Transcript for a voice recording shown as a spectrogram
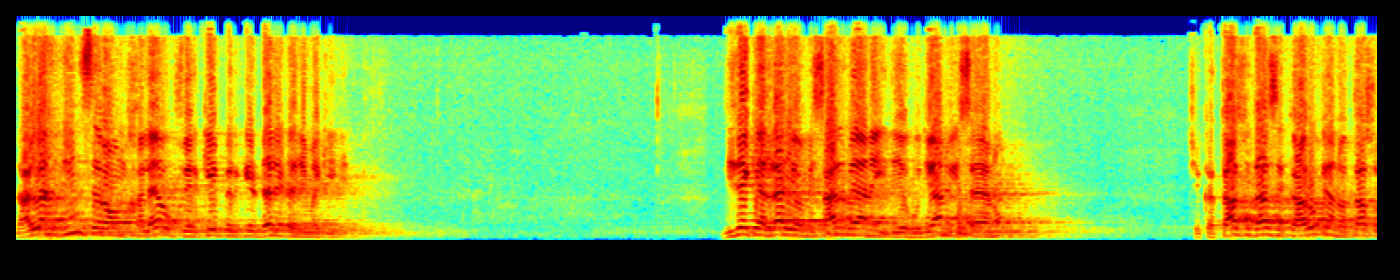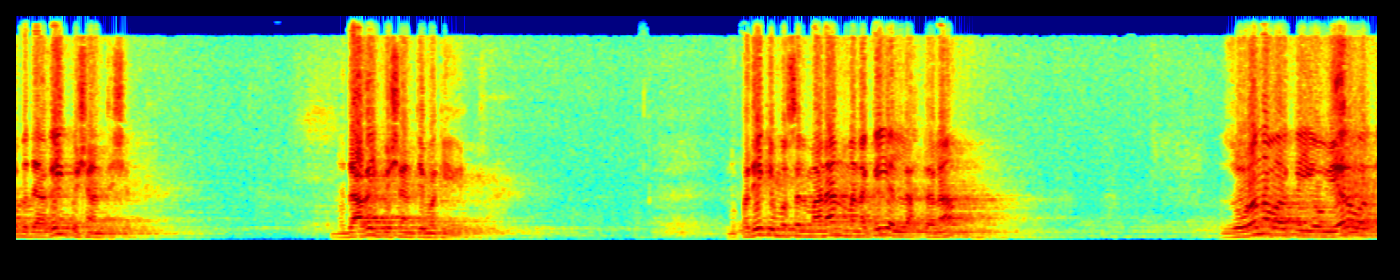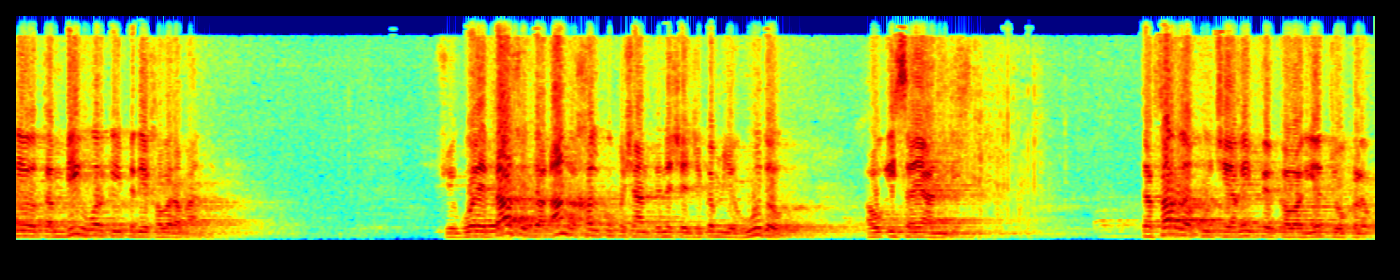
د الله دین سره هم خلای او فرقه فرقه ډلې ډلې مکیږي دیده کې الله یو مثال بیانې دی يهوديانو عیسایانو چې که تاسو دا ذکرو کې نو تاسو به دا غي پشان دي شئ نو دا غي پشان ته مکیږي نو پدې کې مسلمانان منکې الله تعالی زورن ور کوي او ير ور کوي او تنبيه ور کوي په دې خبره باندې چې ګوره تاسو د انګ خلکو په شان ته نشه چې کم يهود او عيسایان دي تفرقوا چې هغه پر کواریت جوړ کړو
